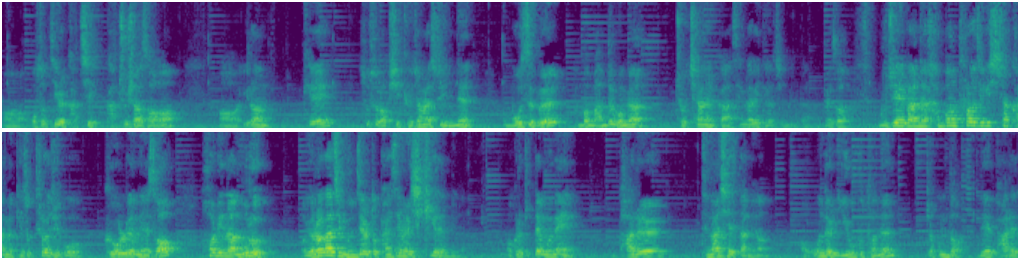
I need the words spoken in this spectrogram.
어, 오소틱을 같이 갖추셔서 어, 이렇게 수술 없이 교정할 수 있는 모습을 한번 만들어 보면 좋지 않을까 생각이 되어집니다. 그래서 무지해반은 한 번 틀어지기 시작하면 계속 틀어지고 그걸로 인해서 허리나 무릎 어, 여러 가지 문제를 또 발생을 시키게 됩니다. 어, 그렇기 때문에 발을 등한시했다면 어, 오늘 이후부터는 조금 더 내 발에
